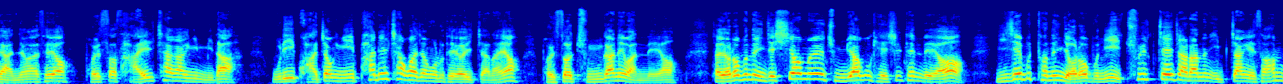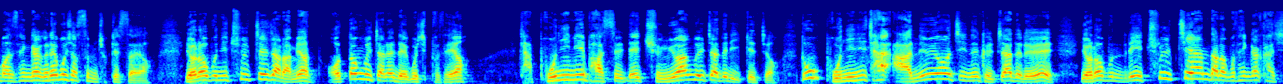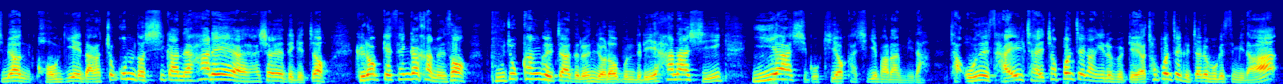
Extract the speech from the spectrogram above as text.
네, 안녕하세요. 벌써 4일차 강의입니다. 우리 과정이 8일차 과정으로 되어 있잖아요. 벌써 중간에 왔네요. 자, 여러분들 이제 시험을 준비하고 계실 텐데요. 이제부터는 여러분이 출제자라는 입장에서 한번 생각을 해보셨으면 좋겠어요. 여러분이 출제자라면 어떤 글자를 내고 싶으세요? 자, 본인이 봤을 때 중요한 글자들이 있겠죠. 또 본인이 잘 안 외워지는 글자들을 여러분들이 출제한다라고 생각하시면 거기에다가 조금 더 시간을 할애하셔야 되겠죠. 그렇게 생각하면서 부족한 글자들은 여러분들이 하나씩 이해하시고 기억하시기 바랍니다. 자, 오늘 4일차의 첫 번째 강의를 볼게요. 첫 번째 글자를 보겠습니다.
